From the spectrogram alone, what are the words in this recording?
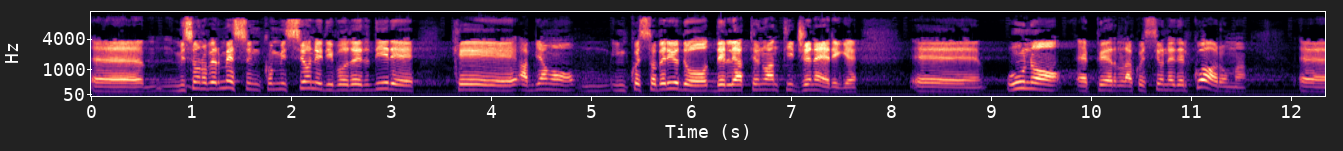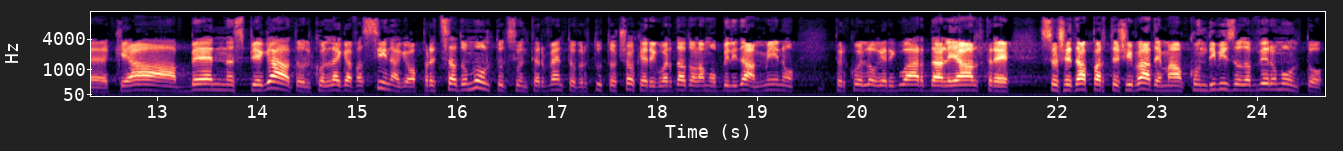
Eh, mi sono permesso in Commissione di poter dire che abbiamo in questo periodo delle attenuanti generiche. Eh, uno è per la questione del quorum, eh, che ha ben spiegato il collega Fassina, che ho apprezzato molto il suo intervento per tutto ciò che ha riguardato la mobilità, meno per quello che riguarda le altre società partecipate, ma ho condiviso davvero molto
